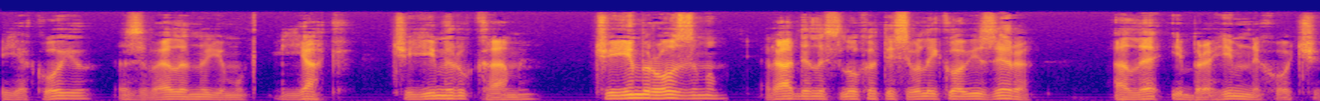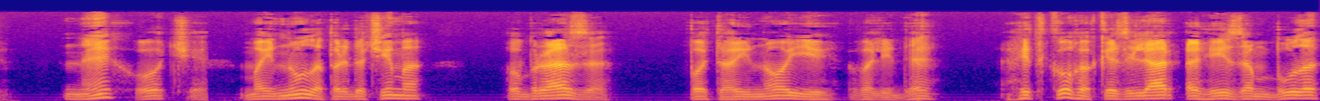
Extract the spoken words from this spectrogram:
якою звелено йому як. чиїми руками, чиїм розумом радили слухатись Великого візира, але Ібрагім не хоче. Не хоче. Майнула перед очима образа потайної валіде, гидкого кезляр Аги Замбула,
